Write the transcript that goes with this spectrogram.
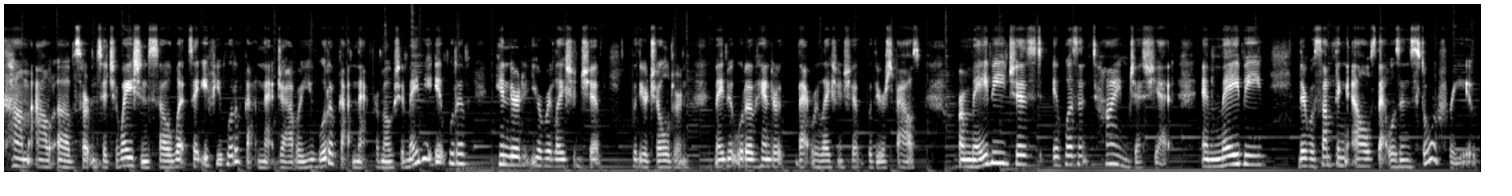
come out of certain situations. So let's say if you would have gotten that job or you would have gotten that promotion, maybe it would have hindered your relationship with your children. Maybe it would have hindered that relationship with your spouse. Or maybe just it wasn't time just yet. And maybe there was something else that was in store for you.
